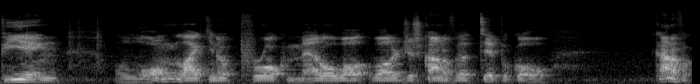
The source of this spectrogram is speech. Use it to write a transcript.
being long, like you know prog metal, while while they're just kind of a typical, kind of a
